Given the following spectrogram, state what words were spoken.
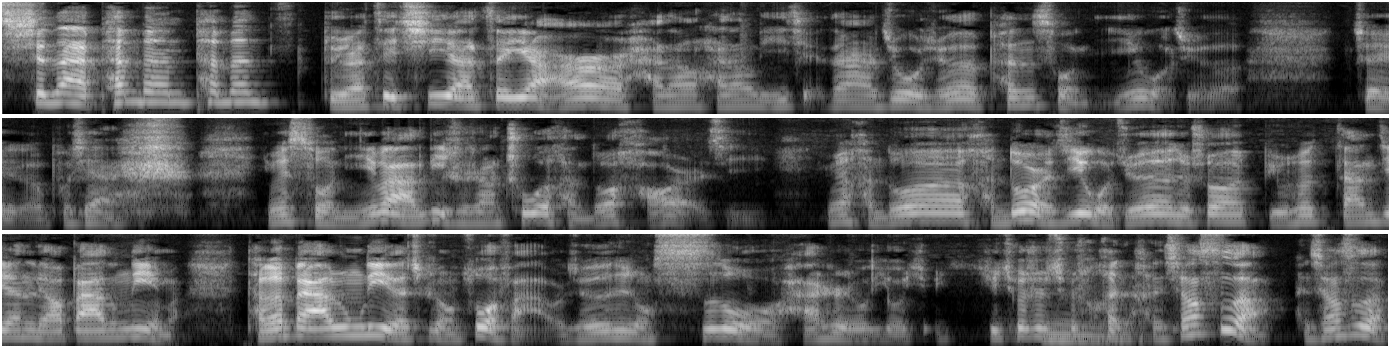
现在喷喷喷喷，对吧？Z 七啊，ZR 还能还能理解，但是就我觉得喷索尼，我觉得这个不现实，因为索尼吧，历史上出了很多好耳机，因为很多很多耳机，我觉得就说，比如说咱今天聊拜亚动力嘛，它跟拜亚动力的这种做法，我觉得这种思路还是有有就就是就是很很相似啊，很相似，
